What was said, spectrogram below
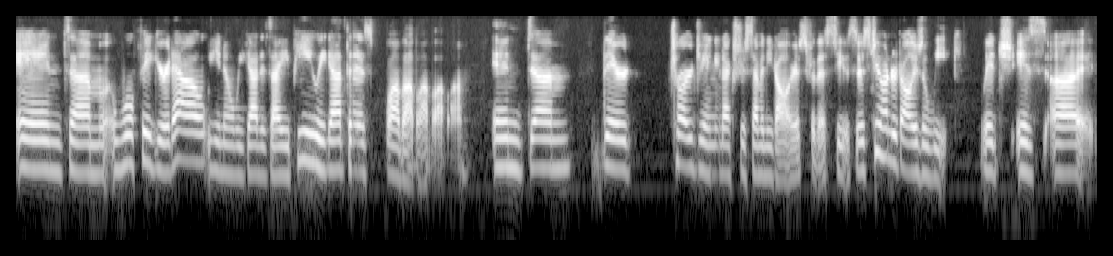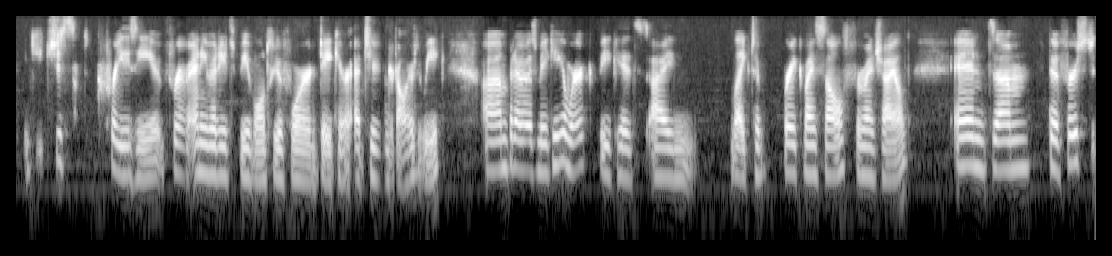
and um, we'll figure it out. You know, we got his IEP, we got this, blah blah blah blah blah, and um, they're charging an extra seventy dollars for this too. So it's two hundred dollars a week, which is uh, just crazy for anybody to be able to afford daycare at two hundred dollars a week. Um, but I was making it work because I like to break myself for my child. And um, the first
